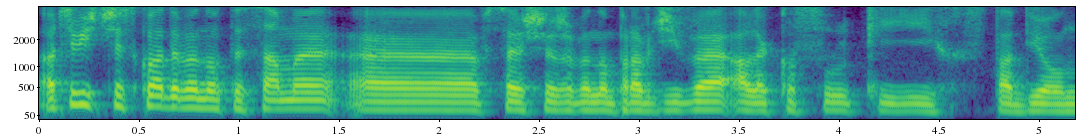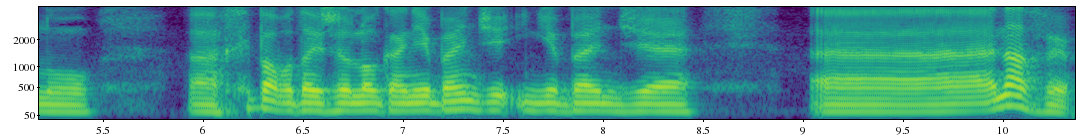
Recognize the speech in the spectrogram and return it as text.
Oczywiście składy będą te same, e, w sensie, że będą prawdziwe, ale koszulki stadionu e, chyba bodajże loga nie będzie i nie będzie e, nazwy,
